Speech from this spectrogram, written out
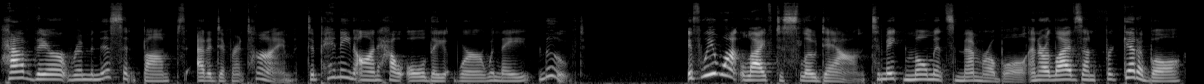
have their reminiscent bumps at a different time, depending on how old they were when they moved. If we want life to slow down, to make moments memorable and our lives unforgettable,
